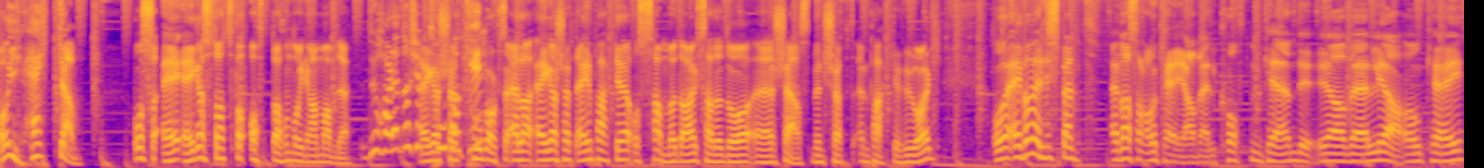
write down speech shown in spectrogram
Oi, hekkan! Og så- jeg, jeg har stått for 800 gram av det. Du har det, du har Jeg kjøpt har to kjøpt to bokser, eller jeg har kjøpt en pakke, og samme dag så hadde da eh, kjæresten min kjøpt en pakke. hun også. Og jeg var veldig spent. Jeg var sånn, ok, ja vel, cotton candy, ja vel, ja, ok.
